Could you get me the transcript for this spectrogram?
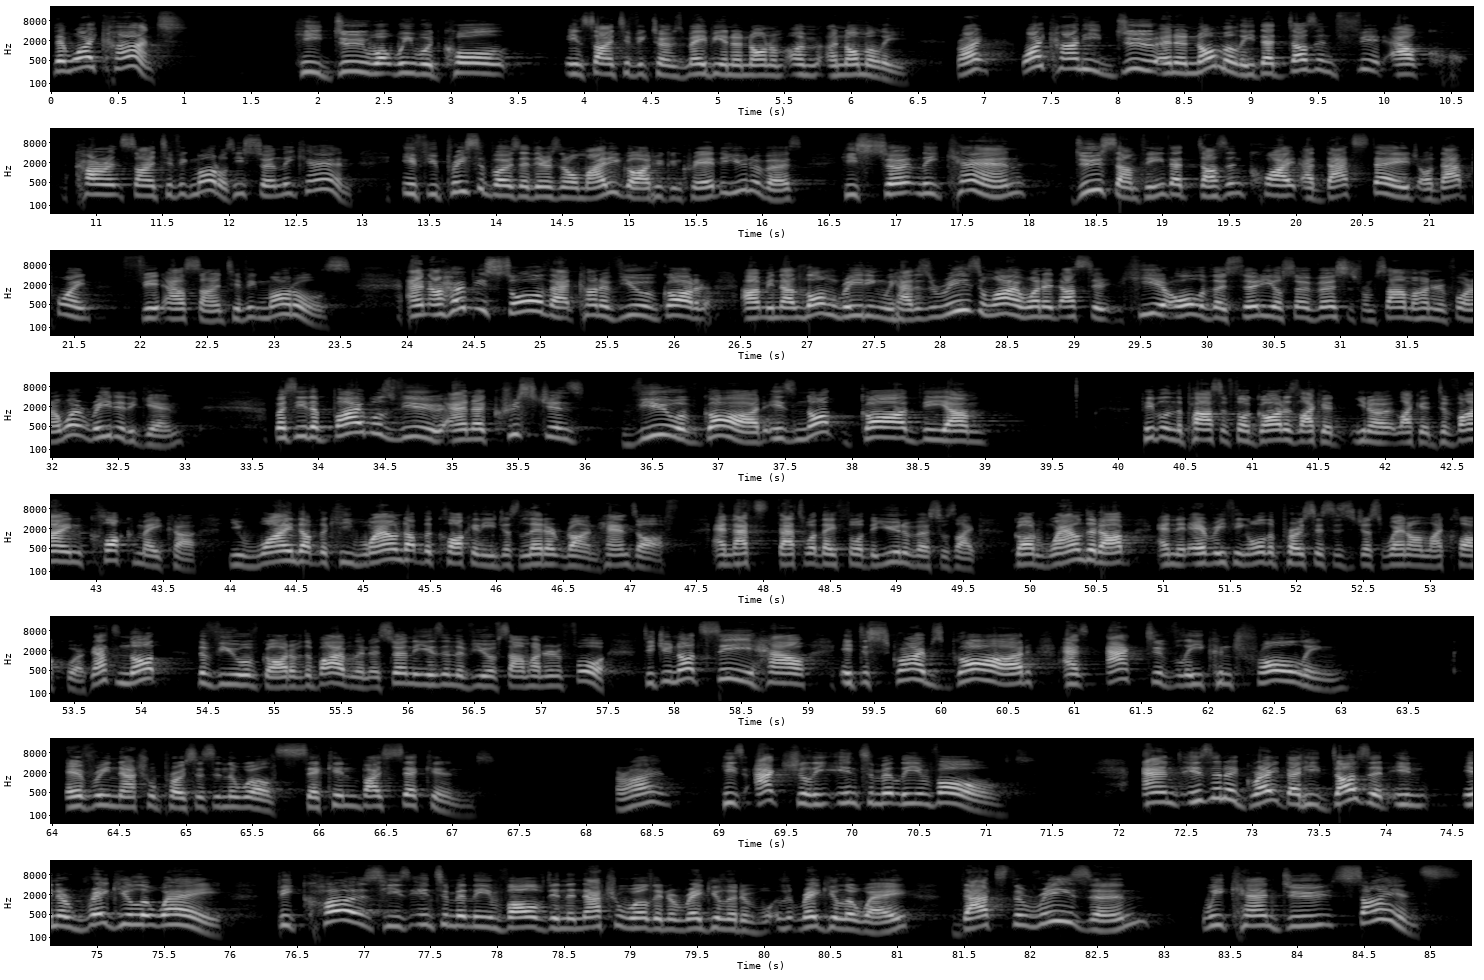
then why can't he do what we would call, in scientific terms, maybe an anom- um, anomaly? right? Why can't he do an anomaly that doesn't fit our current scientific models? He certainly can. If you presuppose that there is an almighty God who can create the universe, he certainly can do something that doesn't quite at that stage or that point fit our scientific models. And I hope you saw that kind of view of God um, in that long reading we had. There's a reason why I wanted us to hear all of those 30 or so verses from Psalm 104, and I won't read it again. But see, the Bible's view and a Christian's view of God is not God the. Um, people in the past have thought God is like a, you know, like a divine clockmaker. You wind up the he wound up the clock and he just let it run, hands off. And that's, that's what they thought the universe was like. God wound it up, and then everything, all the processes just went on like clockwork. That's not the view of God of the Bible, and it certainly isn't the view of Psalm 104. Did you not see how it describes God as actively controlling every natural process in the world, second by second? All right? He's actually intimately involved. And isn't it great that he does it in, in a regular way? Because he's intimately involved in the natural world in a regular, regular way, that's the reason we can do science.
